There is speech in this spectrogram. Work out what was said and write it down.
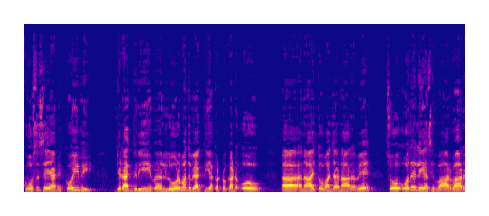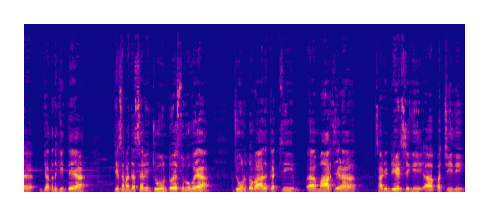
ਕੋਸ਼ਿਸ਼ ਇਹ ਆ ਵੀ ਕੋਈ ਵੀ ਜਿਹੜਾ ਗਰੀਬ ਲੋੜਵੰਦ ਵਿਅਕਤੀ ਆ ਘੱਟੋ ਘੱਟ ਉਹ ਅਨਾਜ ਤੋਂ ਵਾਂਝਾ ਨਾ ਰਵੇ। ਸੋ ਉਹਦੇ ਲਈ ਅਸੀਂ ਵਾਰ-ਵਾਰ ਯਤਨ ਕੀਤੇ ਆ। ਜਿਸ ਮੈਂ ਦੱਸਿਆ ਵੀ ਜੂਨ ਤੋਂ ਇਹ ਸ਼ੁਰੂ ਹੋਇਆ। ਜੂਨ ਤੋਂ ਬਾਅਦ ਕੱਚੀ ਅ, ਮਾਰਚ ਜਿਹੜਾ ਸਾਡੀ ਡੇਟ ਸੀਗੀ ਅ, 25 ਦੀ।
